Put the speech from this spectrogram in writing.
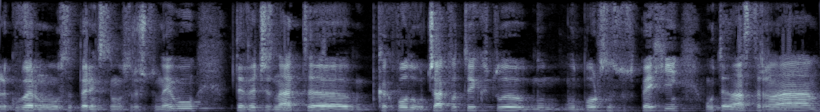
лековерно съперниците му срещу него. Те вече знаят какво да очакват, тъй като е отбор с успехи. От една страна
